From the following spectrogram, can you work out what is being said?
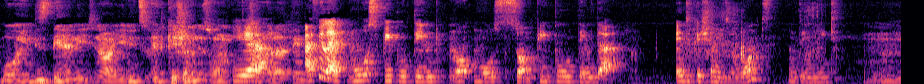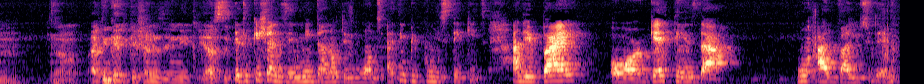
But in this day and age now, you need to education is one. Yeah. It's another thing. I feel like most people think, not most, some people think that education is a want and they need. Mm, no, I think education is a need. It has to be. Education is a need and not a want. I think people mistake it and they buy or get things that won't add value to them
